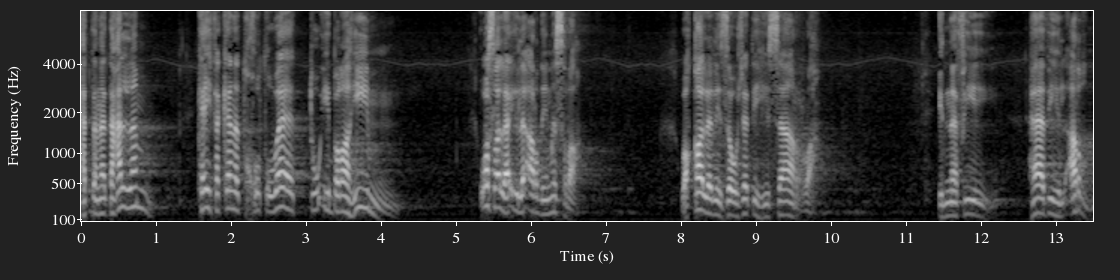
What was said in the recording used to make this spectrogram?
حتى نتعلم كيف كانت خطوات إبراهيم. وصل إلى أرض مصر. وقال لزوجته سارة إن في هذه الأرض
